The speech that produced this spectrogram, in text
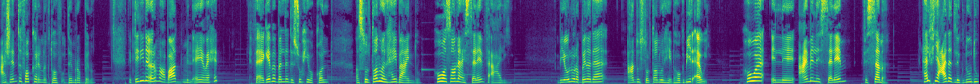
عشان تفكر إنك تقف قدام ربنا. نبتدي نقرا مع بعض من آية واحد. فأجاب بلدد الشوحي وقال السلطان والهيبة عنده هو صانع السلام في أعاليه. بيقولوا ربنا ده عنده السلطان والهيبة هو كبير قوي. هو اللي عامل السلام في السماء. هل في عدد لجنوده؟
